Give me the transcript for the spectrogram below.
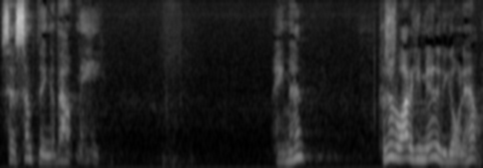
says something about me. Amen? Because there's a lot of humanity going to hell.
